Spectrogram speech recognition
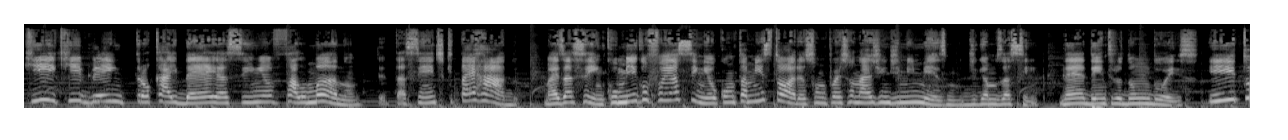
Que, que vem trocar ideia, assim, eu falo, mano, tá ciente que tá errado. Mas assim, comigo foi assim, eu conto a minha história, eu sou um personagem de mim mesmo, digamos assim, né, dentro do 1-2. E tô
